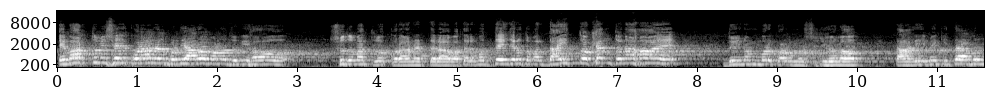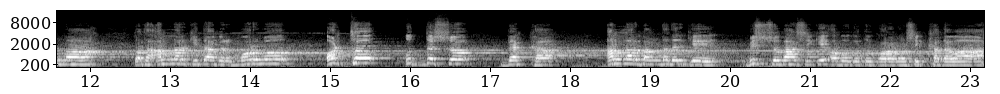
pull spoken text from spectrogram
এবার তুমি সেই কোরআনের প্রতি আরও মনোযোগী হও। শুধুমাত্র কোরআনের তেলাওয়াতের মধ্যেই যেন তোমার দায়িত্ব ক্ষান্ত না হয়। দুই নম্বর কর্মসূচি হলো তালিমে কিতাবুল্লাহ তথা আল্লাহর কিতাবের মর্ম, অর্থ, উদ্দেশ্য, ব্যাখ্যা। আল্লাহর বান্দাদেরকে বিশ্ববাসীকে অবগত করানো শিক্ষা দেওয়া।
